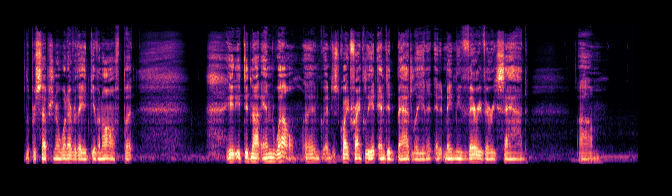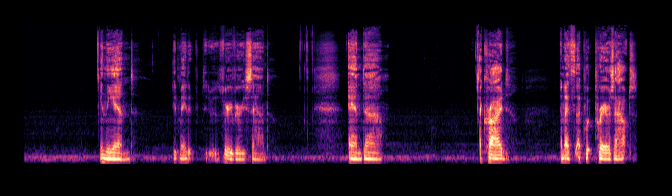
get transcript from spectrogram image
the perception or whatever they had given off, but it, it did not end well. And, and, just quite frankly, it ended badly, and it, and it made me very, very sad. Um, in the end, it made it, it was very, very sad. And uh, I cried and I, I put prayers out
